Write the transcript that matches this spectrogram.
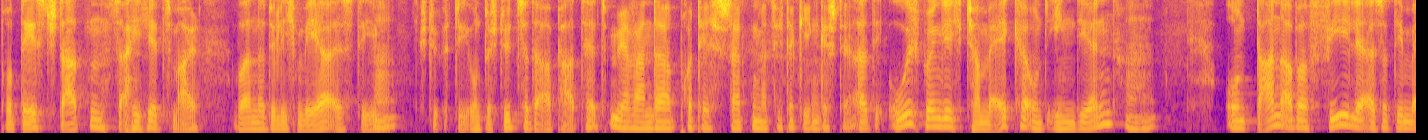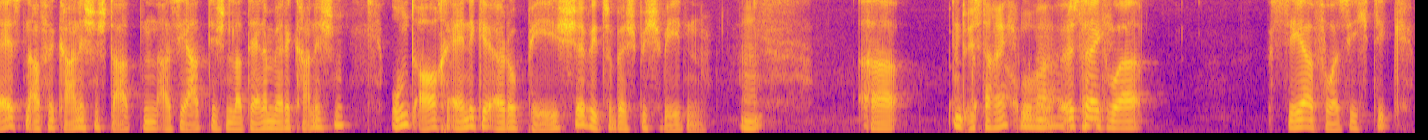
Proteststaaten, sage ich jetzt mal, waren natürlich mehr als die, mhm. die Unterstützer der Apartheid. Wer waren da Proteststaaten? Wer hat sich dagegen gestellt? Äh, ursprünglich Jamaika und Indien. Mhm. Und dann aber viele, also die meisten afrikanischen Staaten, asiatischen, lateinamerikanischen und auch einige europäische, wie zum Beispiel Schweden. Mhm. Äh, und Österreich? Wo war Österreich? Österreich war sehr vorsichtig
